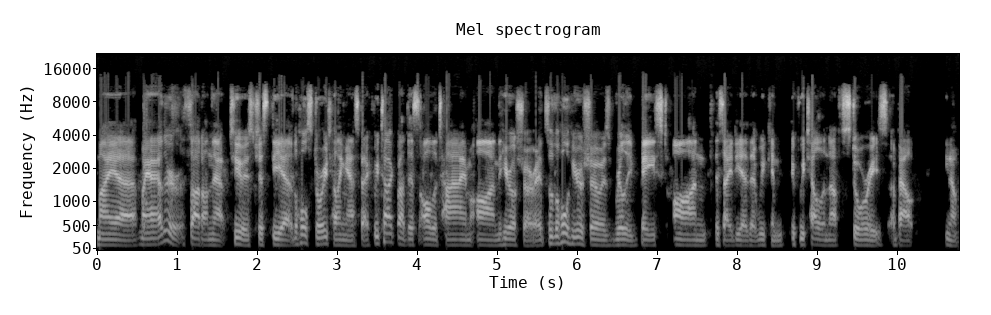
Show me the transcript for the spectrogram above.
My uh, my other thought on that too is just the uh, the whole storytelling aspect. We talk about this all the time on the Hero Show, right? So the whole Hero Show is really based on this idea that we can, if we tell enough stories about you know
